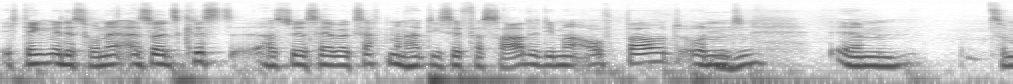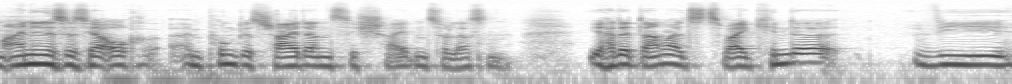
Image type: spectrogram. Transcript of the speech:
ich denke mir das so, ne? Also als Christ hast du ja selber gesagt, man hat diese Fassade, die man aufbaut und Mhm. ähm, zum einen ist es ja auch ein Punkt des Scheiterns, sich scheiden zu lassen. Ihr hattet damals zwei Kinder. Wie,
